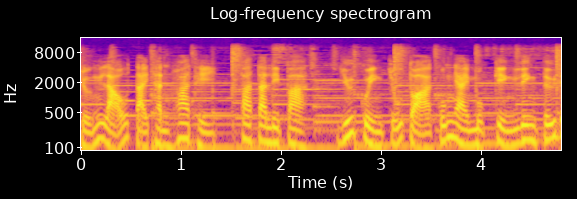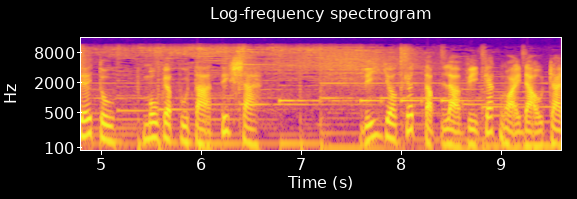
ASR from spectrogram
trưởng lão tại thành Hoa Thị, Patalipa, dưới quyền chủ tọa của Ngài Mục Kiền Liên Tứ Đế Tu, Mogaputa Tiết Sa. Lý do kết tập là vì các ngoại đạo trà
